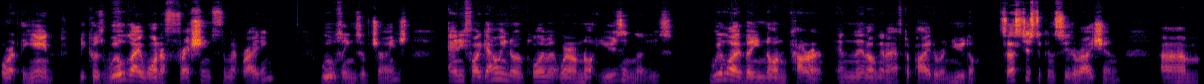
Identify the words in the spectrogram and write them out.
or at the end? Because will they want a fresh instrument rating? Will things have changed? And if I go into employment where I'm not using these, will I be non-current and then I'm going to have to pay to renew them? So that's just a consideration um,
